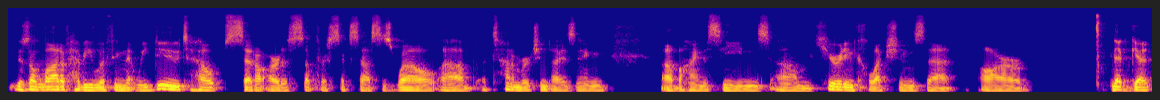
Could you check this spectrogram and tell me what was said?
there's a lot of heavy lifting that we do to help set our artists up for success as well. Uh, a ton of merchandising uh, behind the scenes, um, curating collections that are that get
